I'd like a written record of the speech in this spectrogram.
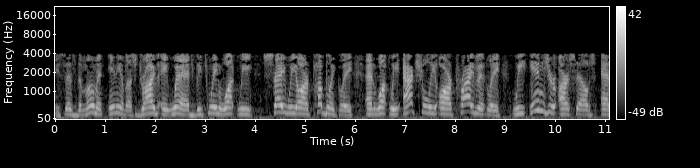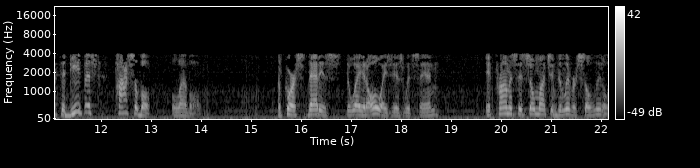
He says, the moment any of us drive a wedge between what we say we are publicly and what we actually are privately, we injure ourselves at the deepest possible level. Of course, that is the way it always is with sin. It promises so much and delivers so little.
